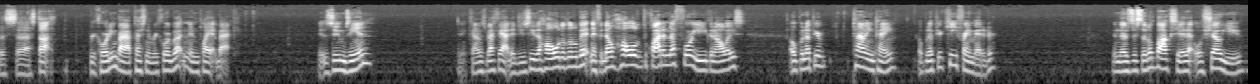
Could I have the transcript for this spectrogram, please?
Let's uh, stop recording by pressing the record button and play it back. It zooms in and it comes back out. Did you see the hold a little bit? And if it don't hold quite enough for you, you can always open up your timing pane, open up your keyframe editor. and there's this little box here that will show you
